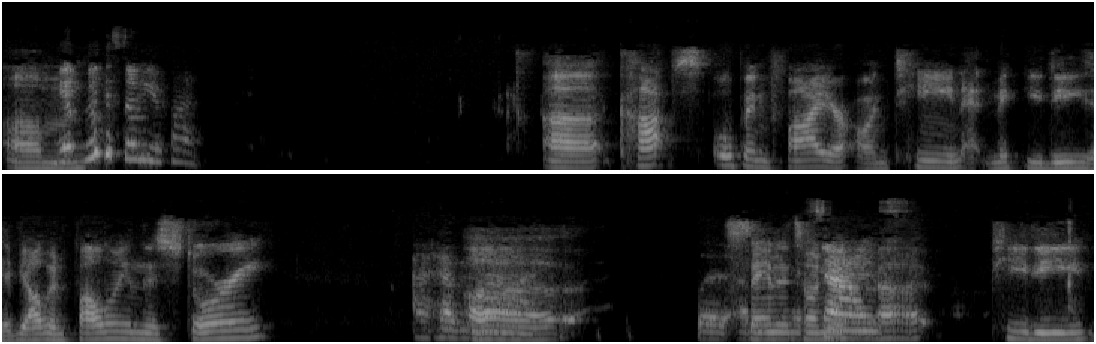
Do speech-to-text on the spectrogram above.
Um, yep, we can still hear fine. Uh, cops open fire on teen at Mickey D's. Have y'all been following this story? I have not. Uh, but, San I mean, Antonio sounds... uh, PD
